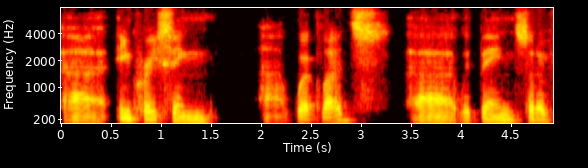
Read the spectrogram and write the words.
uh, increasing uh, workloads. Uh, we've been sort of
